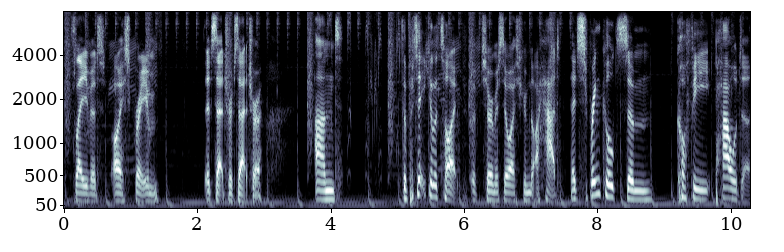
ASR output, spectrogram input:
flavored ice cream, etc., etc. And the particular type of tiramisu ice cream that I had, they'd sprinkled some coffee powder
